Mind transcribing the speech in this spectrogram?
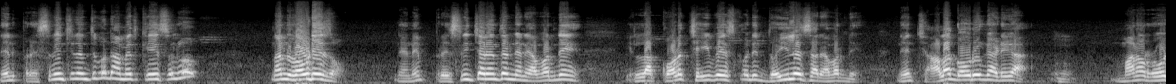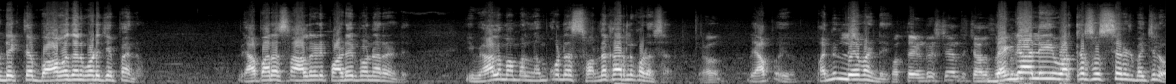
నేను ప్రశ్నించినందుకు నా మీద కేసులు నన్ను రౌడీజం. నేనేం ప్రశ్నించానంటే నేను ఎవరిని ఇలా కూడా చేయి వేసుకొని దొయ్యలేదు సార్ ఎవరిని. నేను చాలా గౌరవంగా అడిగా. మనం రోడ్డు ఎక్కితే బాగోదని కూడా చెప్పాను. వ్యాపారస్తులు ఆల్రెడీ పాడైపోయినారండి. ఈవేళ మమ్మల్ని నమ్ముకున్న స్వర్ణకారులు కూడా సార్. వ్యాప పనులు లేవండి. కొత్త ఇండస్ట్రీ అంతా చాలా బెంగాలీ వర్కర్స్ వచ్చారండి మధ్యలో.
